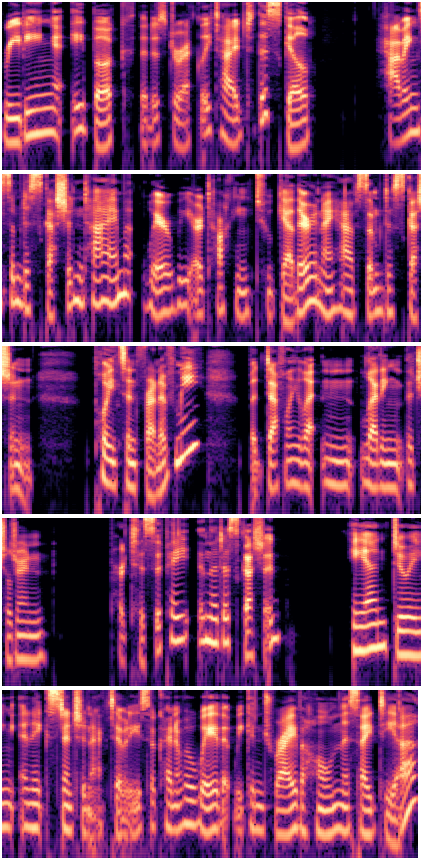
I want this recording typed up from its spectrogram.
reading a book that is directly tied to the skill, having some discussion time where we are talking together and I have some discussion points in front of me, but definitely letting letting the children participate in the discussion and doing an extension activity. So kind of a way that we can drive home this idea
